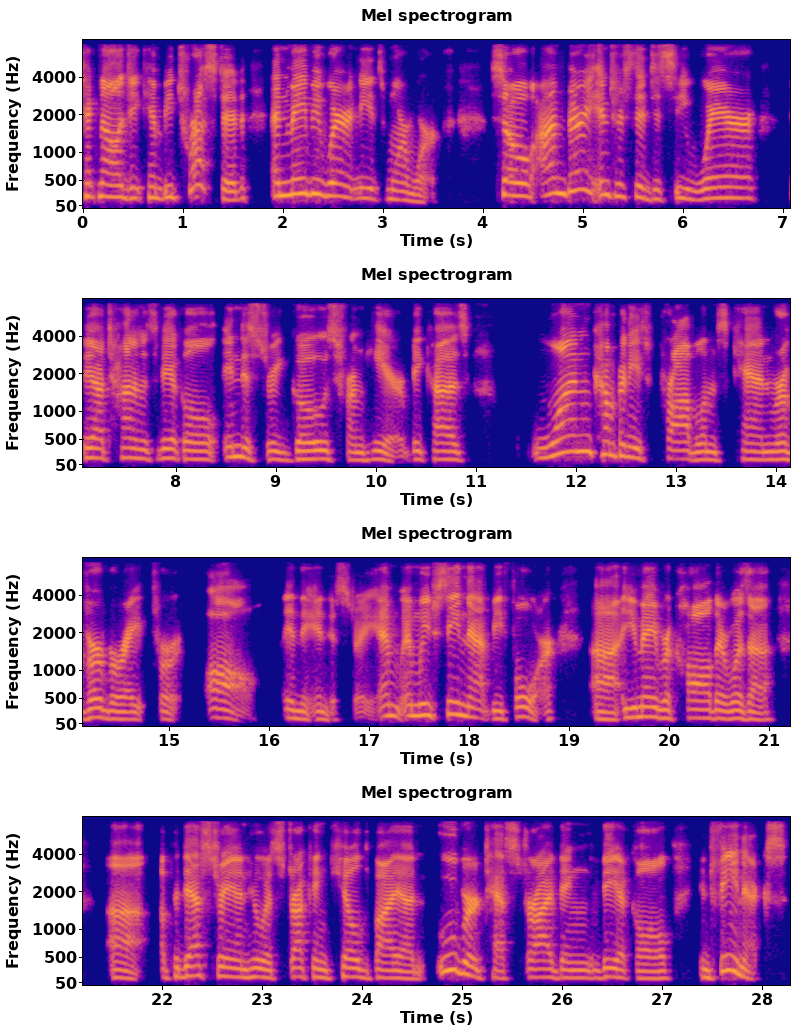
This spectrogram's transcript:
technology can be trusted and maybe where it needs more work. So I'm very interested to see where the autonomous vehicle industry goes from here because one company's problems can reverberate for all in the industry, and and we've seen that before. Uh, you may recall there was a uh, a pedestrian who was struck and killed by an Uber test driving vehicle in Phoenix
